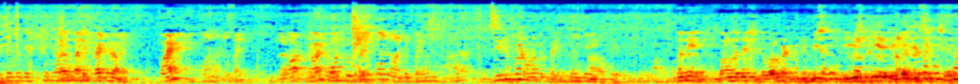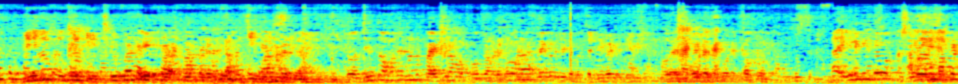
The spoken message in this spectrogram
এটা যদি একশো gram point one two five point one two five zero point one two মানে বাংলাদেশ গভর্নমেন্ট রিকোয়ারমেন্ট হচ্ছে minimum per gram per gram তো যেহেতু আমাদের এখানে ফাইভ গ্রাম প্রোগ্রাম এরকম আমরা অ্যাপ্লাই করে যেটা হচ্ছে ডিভিশন না এগুলি কিন্তু আমরা মার্কেট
